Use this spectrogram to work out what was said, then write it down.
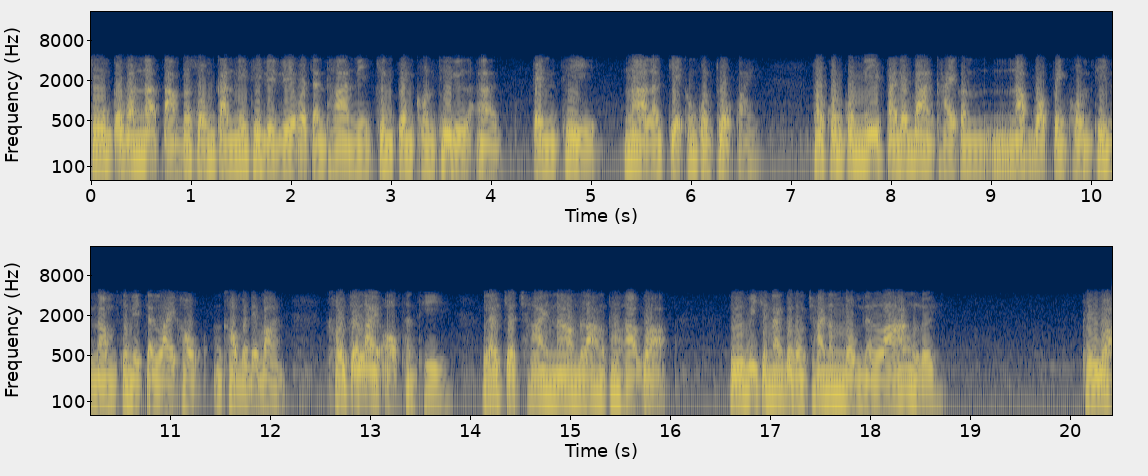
สูงกับวันณะต่ำผสมกันนี่ที่เรียกว่าจันทานนี้ จึงเป็นคนที่เป็นที่น่ารังเกียจของคนทั่วไป ถ้าคนคนนี้ไปในบ้านใครก็นับว่าเป็นคนที่นำเสน่ห์จันไรเขาเข้ามาในบ้าน เขาจะไล่ออกทันที แล้วจะใช้น้ำล้างถ้าหากว่า หรือมิฉะนั้นก็ต้องใช้น้ำนมเนี่ยล้างเลย ถือว่า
